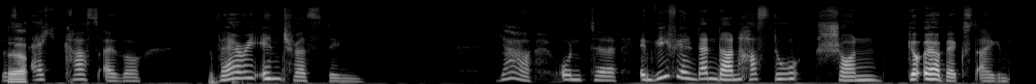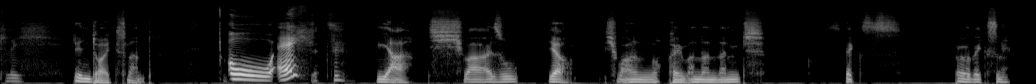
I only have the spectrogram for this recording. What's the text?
Das ist Ja. echt krass, also very interesting. Ja, und, äh, in wie vielen Ländern hast du schon geurbext eigentlich? In Deutschland. Oh, echt? Ja, ich war also ja, ich war noch keinem anderen Land 6 Urbexen.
